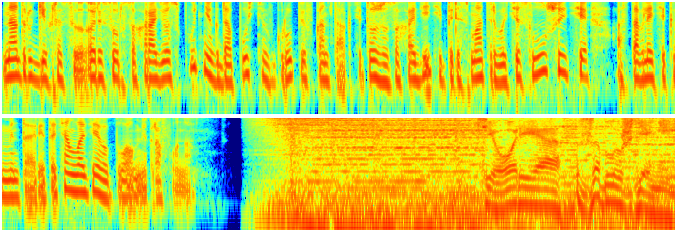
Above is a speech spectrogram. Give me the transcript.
на других ресурсах «Радио Спутник», допустим, в группе ВКонтакте. Тоже заходите, пересматривайте, слушайте, оставляйте комментарии. Татьяна Ладяева была у микрофона. Теория заблуждений.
